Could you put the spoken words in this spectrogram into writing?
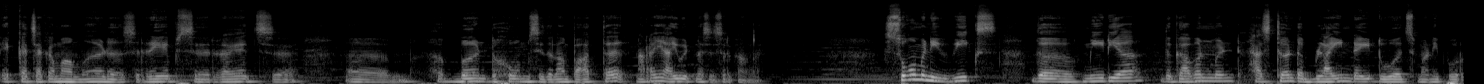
எக்கச்சக்கமாக murders rapes riots Um, burnt homes இதெல்லாம் பார்த்த நிறைய ஐ விட்னஸஸ் இருக்காங்க. So many weeks the media the government has turned a blind eye towards Manipur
